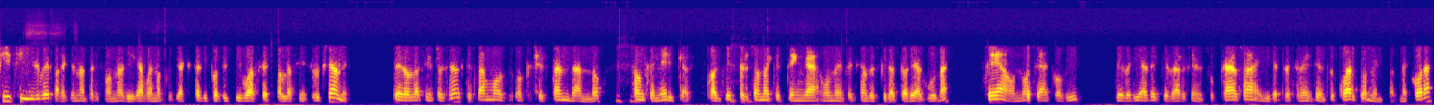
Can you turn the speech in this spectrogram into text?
sí sirve para que una persona diga, bueno, pues ya que salí positivo, acepto las instrucciones pero las instrucciones que estamos o que se están dando son genéricas. Cualquier persona que tenga una infección respiratoria aguda, sea o no sea COVID, debería de quedarse en su casa y de preferencia en su cuarto mientras mejora,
